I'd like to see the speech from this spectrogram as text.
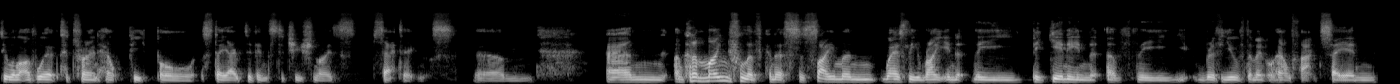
do a lot of work to try and help people stay out of institutionalized settings. Um, and I'm kind of mindful of kind of Sir Simon Wessely writing at the beginning of the review of the Mental Health Act saying,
